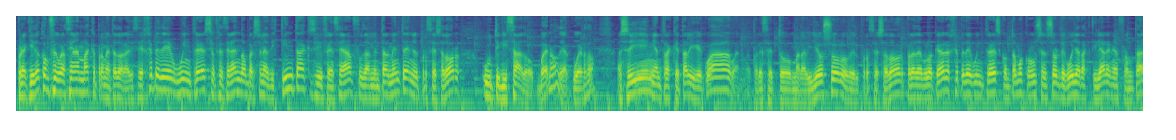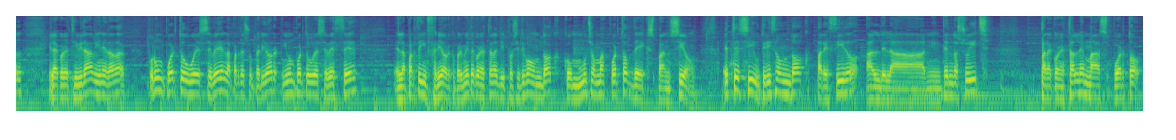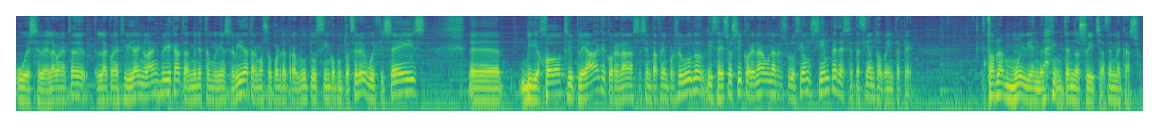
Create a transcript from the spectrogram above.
Por aquí dos configuraciones más que prometedoras. Dice, GPD Win 3 se ofrecerá en dos versiones distintas que se diferenciarán fundamentalmente en el procesador utilizado. Bueno, de acuerdo. Así, mientras que tal y que cual, bueno, me parece esto maravilloso, lo del procesador. Para desbloquear el GPD Win 3 contamos con un sensor de huella dactilar en el frontal y la conectividad viene dada por un puerto USB en la parte superior y un puerto USB-C en la parte inferior que permite conectar el dispositivo a un dock con muchos más puertos de expansión. Este sí utiliza un dock parecido al de la Nintendo Switch para conectarle más puertos USB. La, conectividad inalámbrica también está muy bien servida. Tenemos soporte para Bluetooth 5.0 y Wi-Fi 6. Eh, videojuegos AAA que correrán a 60 frames por segundo. Dice, eso sí, correrán a una resolución siempre de 720p. Esto habla muy bien de la Nintendo Switch, hacedme caso.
